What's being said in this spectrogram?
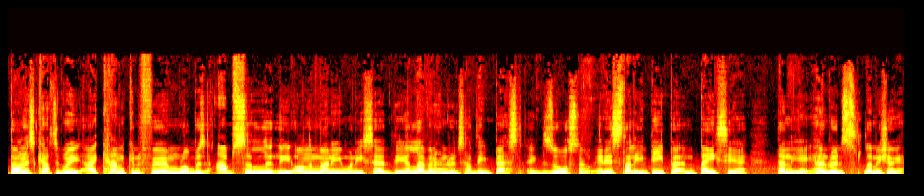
Bonus category, I can confirm Rob was absolutely on the money when he said the 1100s have the best exhaust note. It is slightly deeper and bassier than the 800s. Let me show you.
